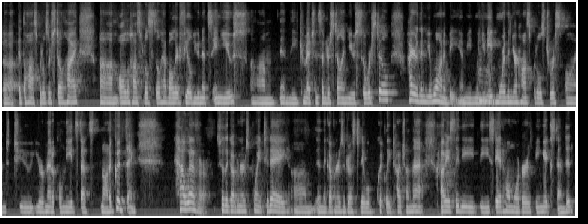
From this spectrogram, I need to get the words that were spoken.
uh, at the hospitals are still high. Um, all the hospitals still have all their field units in use, um, and the convention center is still in use. So we're still higher than you want to be. I mean, when you need more than your hospitals to respond to your medical needs, that's not a good thing. However, to the governor's point today, um, in the governor's address today, we'll quickly touch on that. Obviously, the the stay at home order is being extended.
